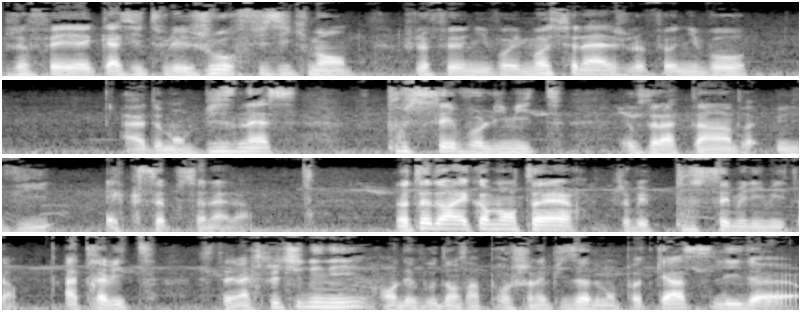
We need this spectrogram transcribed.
Je le fais quasi tous les jours physiquement. Je le fais au niveau émotionnel. Je le fais au niveau euh, de mon business. Poussez vos limites et vous allez atteindre une vie exceptionnelle. Notez dans les commentaires, je vais pousser mes limites. À très vite. C'était Max Puccinini. Rendez-vous dans un prochain épisode de mon podcast Leader.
